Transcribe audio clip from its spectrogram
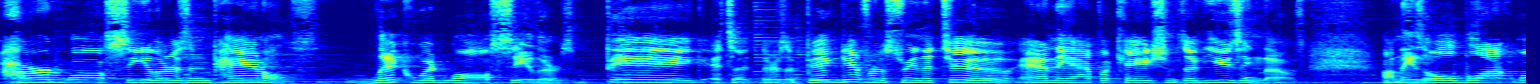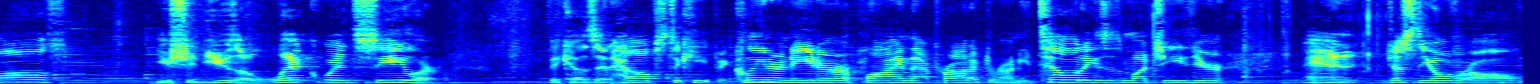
hard wall sealers and panels, liquid wall sealers, big, it's a, there's a big difference between the two and the applications of using those. On these old block walls, you should use a liquid sealer because it helps to keep it cleaner, neater. Applying that product around utilities is much easier. And just the overall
